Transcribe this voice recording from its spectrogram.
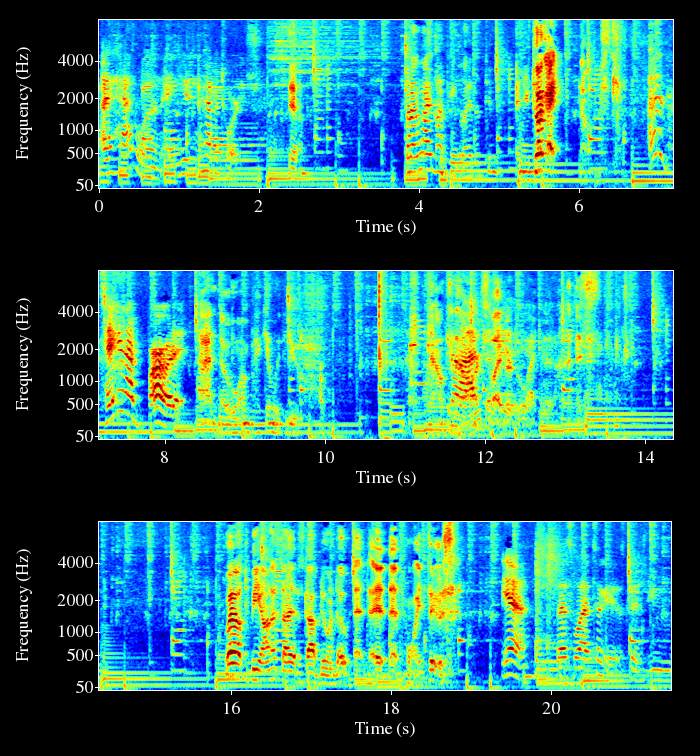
I had one and you didn't have a torch. Yeah. But I like my pink lantern too. And you took it. No, I'm just kidding. I didn't take it. I borrowed it. I know I'm picking with you. Now get No, I lighter it. to like that. well, to be honest, I had to stop doing dope that at that point too. Yeah, that's why I took it. Because you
